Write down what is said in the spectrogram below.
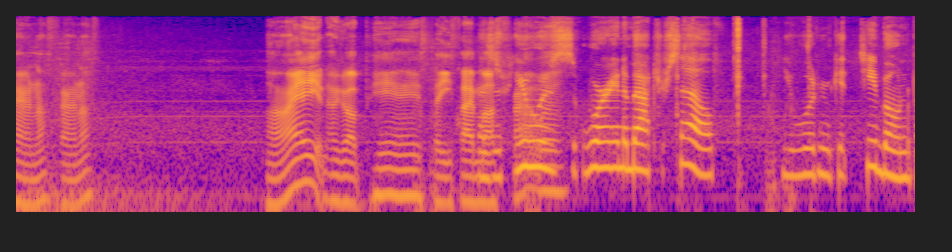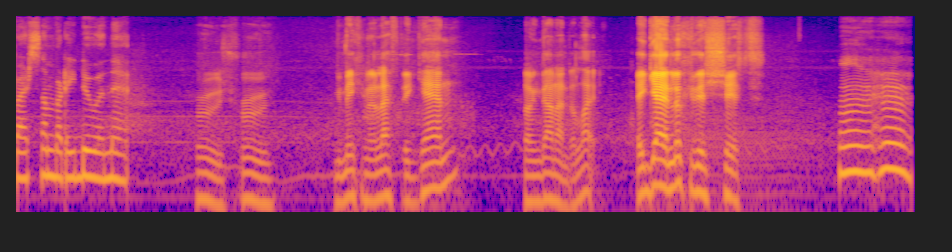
Fair enough, fair enough. Alright, I got up here, 35 Because miles if you hour. was worrying about yourself, you wouldn't get T-boned by somebody doing that. True, true. You're making a left again. Going down at the light. Again, look at this shit. Mm-hmm.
